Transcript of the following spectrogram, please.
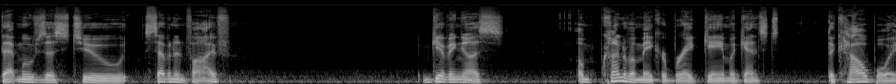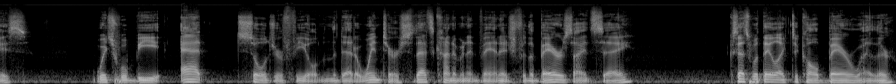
That moves us to seven and five, giving us a kind of a make or break game against the Cowboys, which will be at Soldier Field in the dead of winter. So that's kind of an advantage for the Bears, I'd say, because that's what they like to call bear weather.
